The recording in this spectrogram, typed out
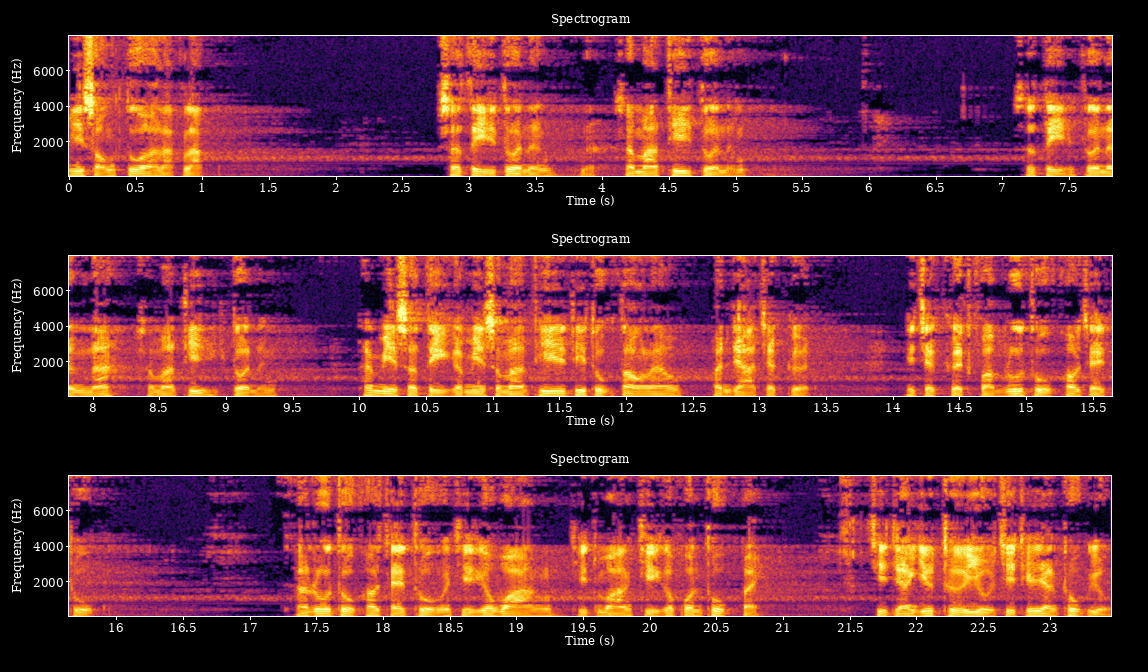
มีสองตัวหลัก สติตัวหนึ่งสมาธิตัวหนึ่ง สติตัวหนึ่งนะ สมาธิอีกตัวหนึ่ง ถ้ามีสติกับมีสมาธิที่ถูกต้องแล้วปัญญาจะเกิดจะเกิดความรู้ถูกเข้าใจถูก ถ้ารู้ถูกเข้าใจถูกจิตก็วาง จิตวางจิตก็พ้นทุกข์ไป จิตยังยึดถืออยู่จิตก็ยังทุกข์อยู่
